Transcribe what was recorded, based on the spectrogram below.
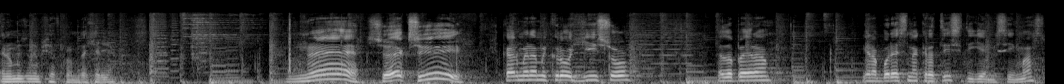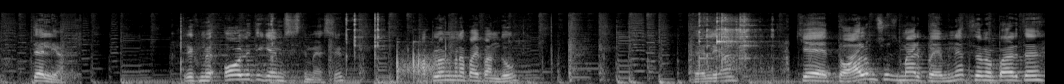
Ε, νομίζω είναι πιο εύκολο με τα χέρια. Ναι, σεξι! Κάνουμε ένα μικρό γύσο εδώ πέρα για να μπορέσει να κρατήσει τη γέμισή μας. Τέλεια. Ρίχνουμε όλη τη γέμιση στη μέση. Απλώνουμε να πάει παντού. Τέλεια. Και το άλλο μισό ζυμάρι που έμεινε θέλω να πάρετε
